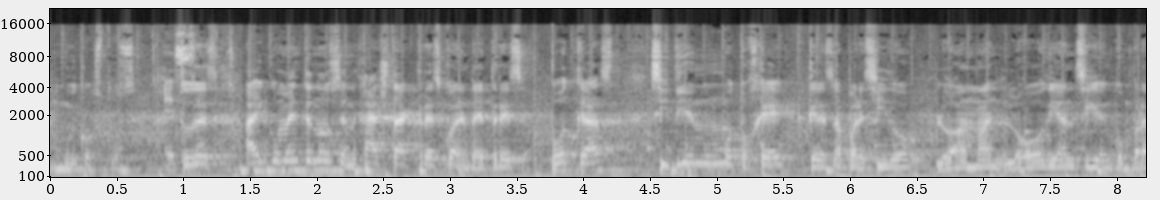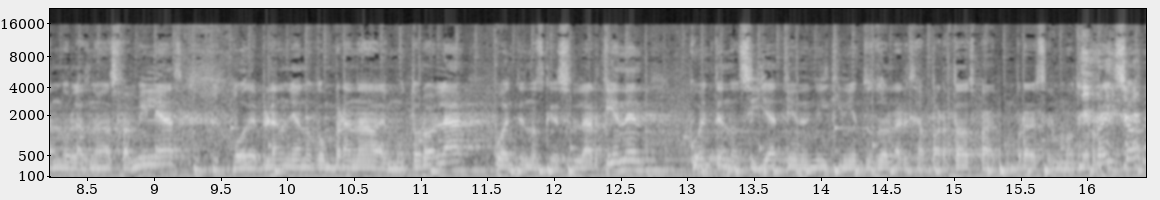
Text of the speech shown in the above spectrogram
muy costosa. Entonces, ahí coméntenos en hashtag 343 podcast si tienen un Moto G que les ha parecido, lo aman, lo odian, siguen comprando las nuevas familias o de plano ya no compran nada de Motorola, cuéntenos qué celular tienen, cuéntenos si ya tienen 1500 dólares apartados para comprarse el Moto Razr,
